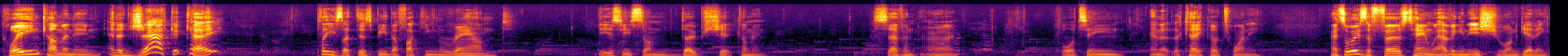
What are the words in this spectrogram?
Queen coming in. And a jack, okay. Please let this be the fucking round. Do you see some dope shit coming? Seven, alright. 14. And, okay, got 20. And it's always the first hand we're having an issue on getting.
